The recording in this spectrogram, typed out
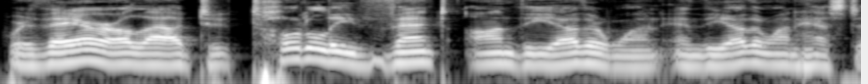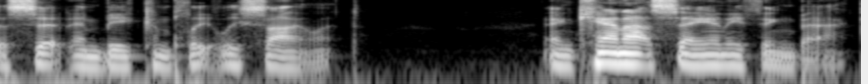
where they are allowed to totally vent on the other one, and the other one has to sit and be completely silent, and cannot say anything back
